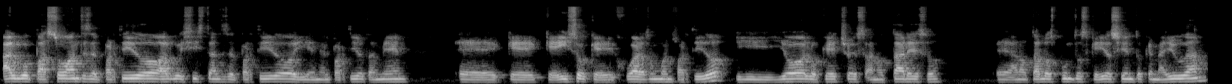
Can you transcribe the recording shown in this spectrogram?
algo pasó antes del partido, algo hiciste antes del partido y en el partido también eh, que, hizo que jugaras un buen partido. Y yo lo que he hecho es anotar eso, eh, anotar los puntos que yo siento que me ayudan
